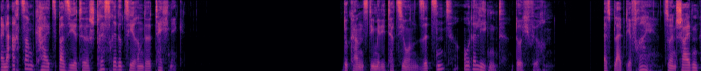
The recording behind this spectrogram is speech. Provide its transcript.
eine achtsamkeitsbasierte, stressreduzierende Technik. Du kannst die Meditation sitzend oder liegend durchführen. Es bleibt dir frei zu entscheiden,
